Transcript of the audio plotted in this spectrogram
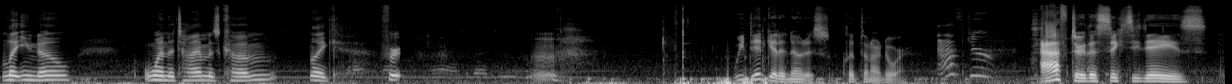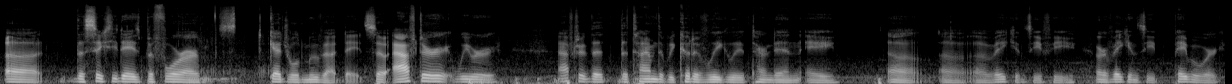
let you know when the time has come like for Mm. We did get a notice clipped on our door. after after the 60 days uh the 60 days before our scheduled move out date so after we were after the the time that we could have legally turned in a uh a, a vacancy fee or vacancy paperwork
